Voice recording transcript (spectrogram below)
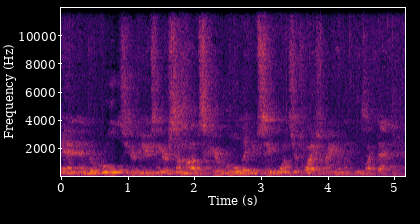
and, and the rules you're using are some obscure rule that you've seen once or twice randomly, things like that.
